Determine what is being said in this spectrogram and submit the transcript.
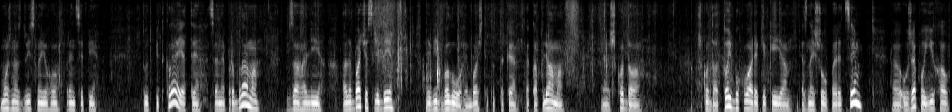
Можна, звісно, його, в принципі, тут підклеяти, це не проблема взагалі. Але бачу сліди від вологи. Бачите, тут таке, така пляма. Шкода. Шкода. Той букварик, який я знайшов перед цим, е, уже поїхав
